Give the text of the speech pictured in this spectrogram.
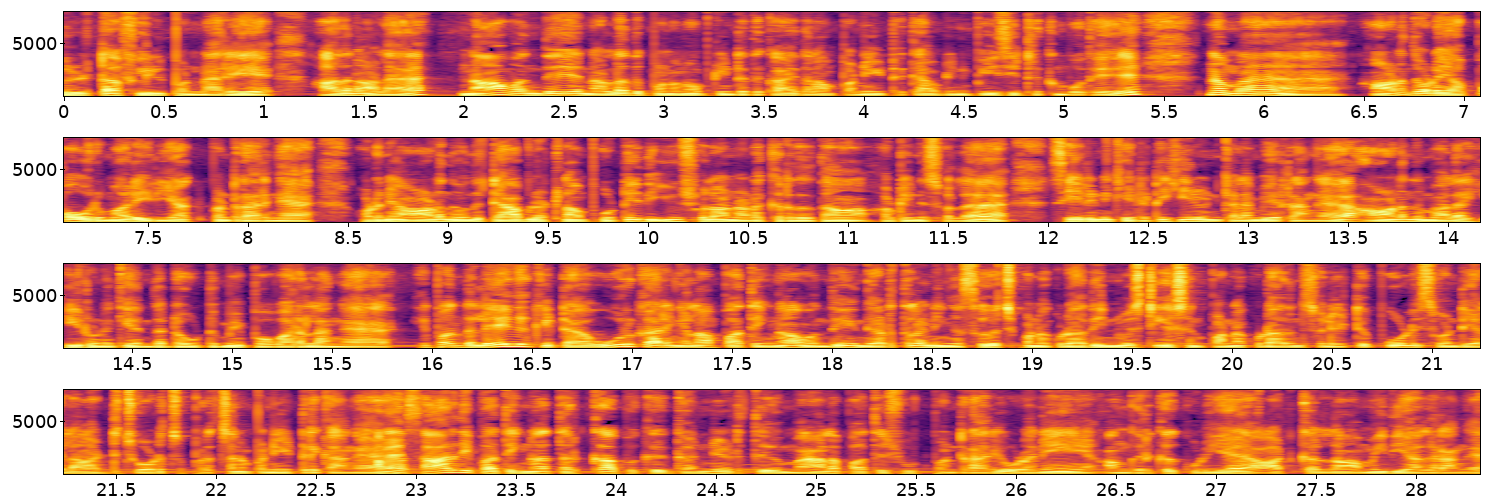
கில்ட்டாக ஃபீல் பண்ணார். அதனால் நான் வந்து நல்லது பண்ணணும் அப்படின்றதுக்காக இதெல்லாம் பண்ணிகிட்ருக்கேன் இருக்கேன் அப்படின்னு பேசிகிட்டு இருக்கும்போது நம்ம ஆனந்தோடைய அப்பா ஒரு மாதிரி ரியாக்ட் பண்ணுறாருங்க உடனே ஆனந்த் வந்து டேப்லெட்லாம் போட்டு இது யூஸ்வலாக நடக்கிறது தான் அப்படின்னு சொல்ல சரின்னு கேட்டுட்டு ஹீரோயின் கிளம்பிடுறாங்க. ஆனந்த் மேலே ஹீரோனுக்கு எந்த டவுட்டுமே இப்போ வரலங்க. இப்போ அந்த லேகு கிட்ட ஊருக்காரங்கெல்லாம் பார்த்தீங்கன்னா வந்து இந்த இடத்துல நீங்கள் சர்ச் பண்ணக்கூடாது இன்வெஸ்டிகேஷன் பண்ணக்கூடாதுன்னு சொல்லிட்டு போலீஸ் வண்டியெல்லாம் அடிச்சு உடச்சு பிரச்சனை பண்ணிட்டு இருக்காங்க. சாரதி பார்த்தீங்கன்னா தற்காப்புக்கு கன் எடுத்து மேலே பார்த்து ஷூட் பண்ணுறாரு உடனே அங்கே இருக்கக்கூடிய ஆட்கள்லாம் அமைதியாகிறாங்க.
